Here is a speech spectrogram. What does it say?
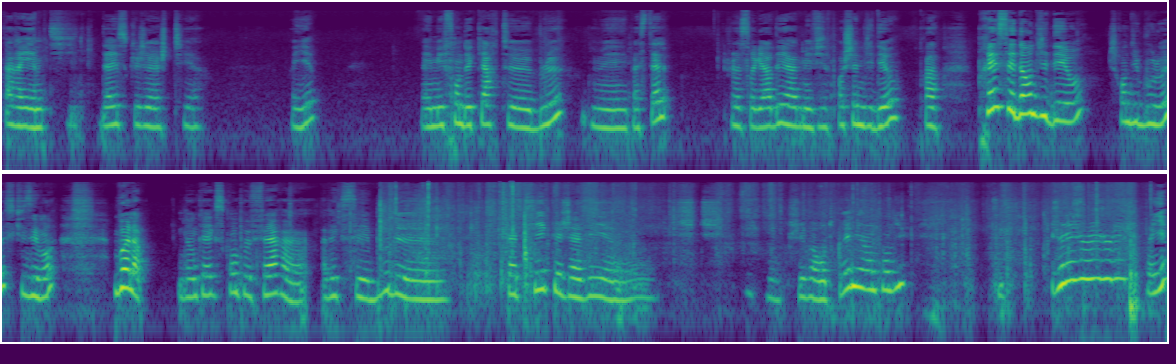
pareil, un petit dice que j'ai acheté. Euh, vous voyez Avec mes fonds de cartes euh, bleues, mes pastels. Je laisse regarder à mes prochaines vidéos. Enfin, précédentes vidéos. Je rends du boulot, excusez-moi. Voilà. Donc avec ce qu'on peut faire avec ces bouts de papier que j'avais... je vais vous retrouver, bien entendu. Joli, joli, joli. Vous voyez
